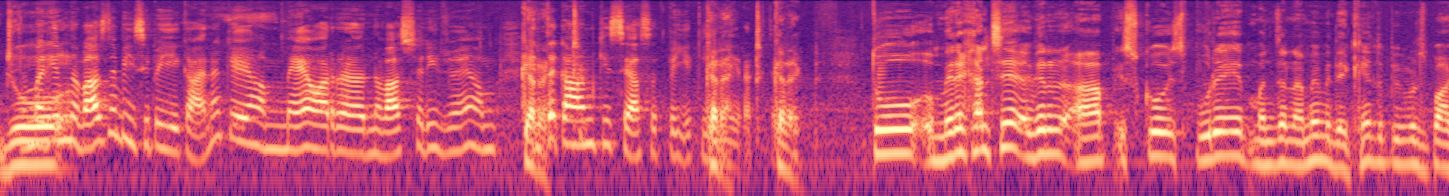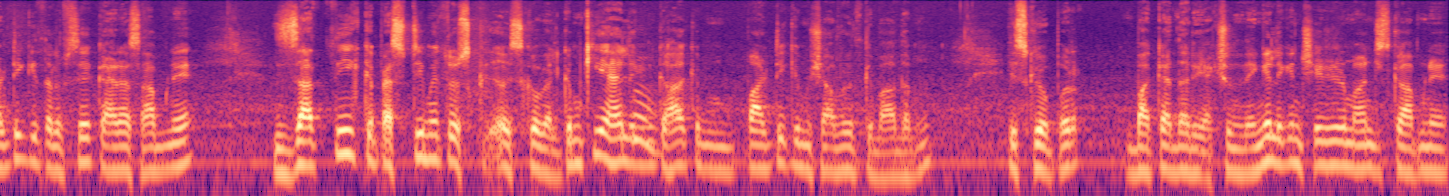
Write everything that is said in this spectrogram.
जो तो मरियम नवाज़ ने भी इसी पे ये कहा ना कि हम मैं और नवाज़ शरीफ जो हैं हम इंतकाम की सियासत पे यकीन नहीं रखते। करेक्ट तो मेरे ख्याल से अगर आप इसको इस पूरे मंजरनामे में देखें तो पीपल्स पार्टी की तरफ़ से कायरा साहब ने ज़ाती कैपेसिटी में तो इसक, इसको वेलकम किया है लेकिन कहा कि पार्टी की मुशावरत के बाद हम इसके ऊपर बाकायदा रिएक्शन देंगे। लेकिन शेरी रहमान जिसका आपने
